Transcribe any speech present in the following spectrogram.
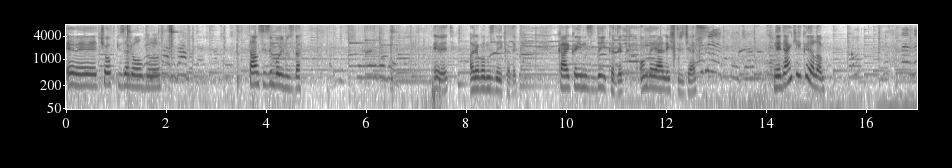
Evet çok güzel oldu. Tam sizin boyunuzda. Evet. Arabamızı da yıkadık. Kaykayımızı da yıkadık. Onu da yerleştireceğiz. Neden ki yıkayalım? Ama ne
